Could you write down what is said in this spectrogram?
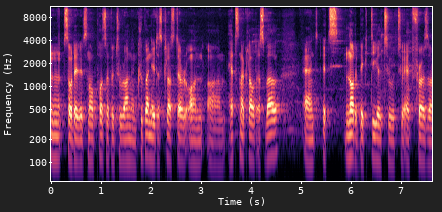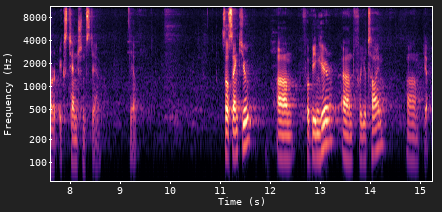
um, so that it's now possible to run a Kubernetes cluster on um, Hetzner Cloud as well. And it's not a big deal to, to add further extensions there. Yeah. So thank you um, for being here and for your time. Um, yeah.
